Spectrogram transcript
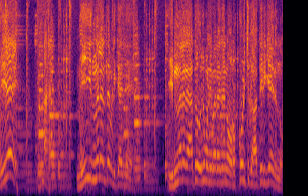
നീയേ. നീ ഇന്നലെ എന്താ വിളിക്കാഞ്ഞേ? ഇന്നലെ രാത്രി ഒരു മണി വരെ ഞാൻ ഉറക്കൊഴിച്ച് കാത്തിരിക്കായിരുന്നു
